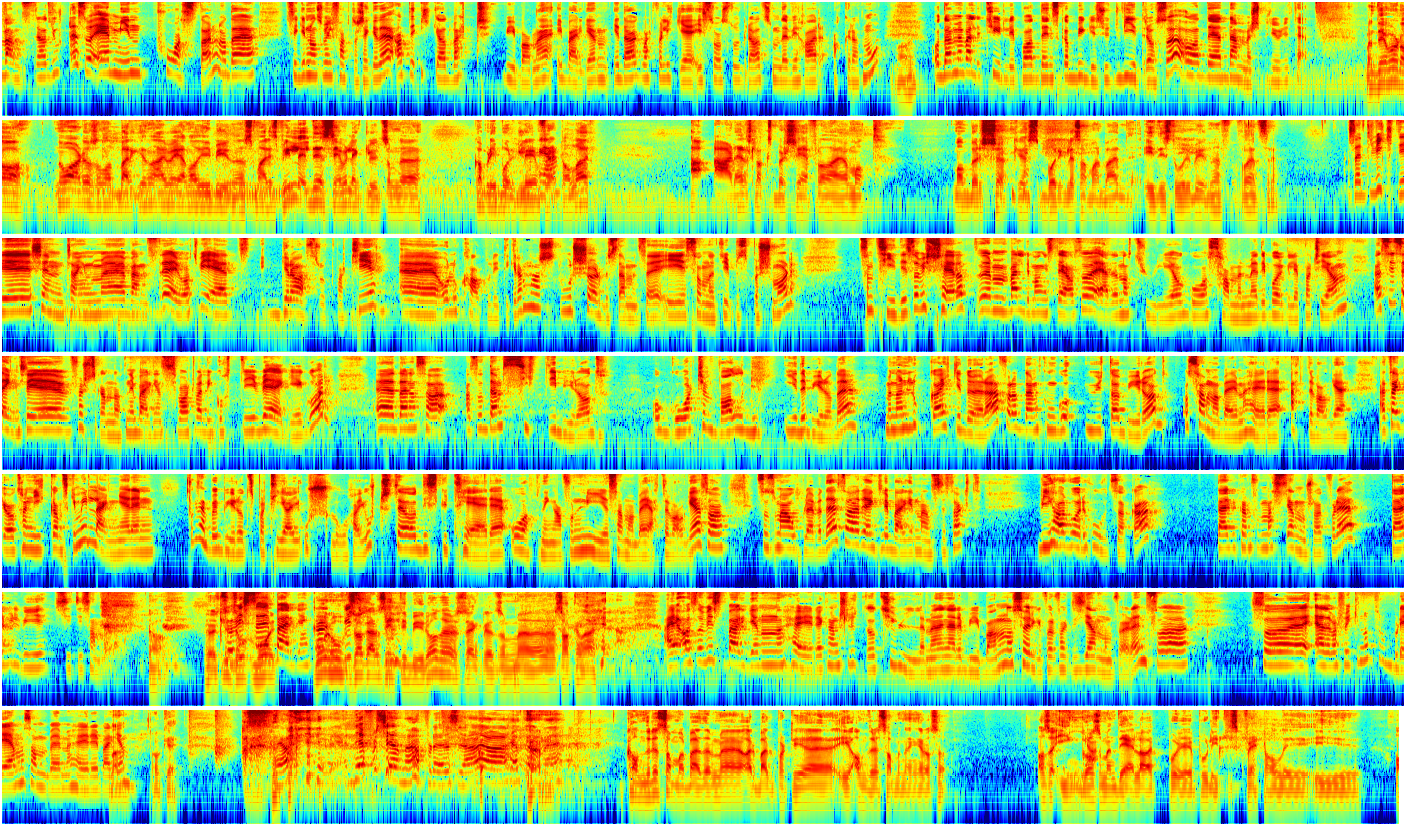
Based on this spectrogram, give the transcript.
Venstre hadde gjort det, så er min påstand, og det er sikkert noen som vil faktasjekke det, at det ikke hadde vært bybane i Bergen i dag. I hvert fall ikke i så stor grad som det vi har akkurat nå. Nei. Og de er veldig tydelige på at den skal bygges ut videre også, og at det er deres prioritet. Men det var da Nå er det jo sånn at Bergen er jo en av de byene som er i spill. Det ser vel egentlig ut som det kan bli borgerlig Ja. flertall der. Er er det en slags beskjed fra deg om at man bør søke borgerlig samarbeid i de store byene for Venstre? Så et viktig kjennetegn med Venstre er jo at vi er et grasrotparti. Eh, og lokalpolitikerne har stor selvbestemmelse i sånne typer spørsmål. Samtidig så vi ser at eh, veldig mange steder så er det naturlig å gå sammen med de borgerlige partiene. Jeg syns egentlig førstekandidaten i Bergen svarte veldig godt i VG i går. Eh, der han sa altså de sitter i byråd og går til valg i det byrådet, men han lukka ikke døra for at de kunne gå ut av byråd og samarbeide med Høyre etter valget. Jeg tenker jo at Han gikk ganske mye lenger enn f.eks. byrådspartiene i Oslo har gjort, til å diskutere åpninga for nye samarbeid etter valget. Så, sånn som jeg opplever det, så har egentlig Bergen Venstre sagt vi har våre hovedsaker. Der vi kan få mest gjennomslag for det, der vil vi sitte i samarbeid. Ja. Høres litt som, vår, kan- vår hovedsak er å sitte i byråd. Det høres egentlig ut som denne saken er. Nei, altså Hvis Bergen Høyre kan slutte å tulle med den bybanen og sørge for å faktisk gjennomføre den, så, så er det i hvert fall ikke noe problem å samarbeide med Høyre i Bergen. Nei, Ok. Ja, det fortjener applaus. Ja, ja, helt enig. Kan dere samarbeide med Arbeiderpartiet i andre sammenhenger også? Altså inngå som en del av et politisk flertall i, i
